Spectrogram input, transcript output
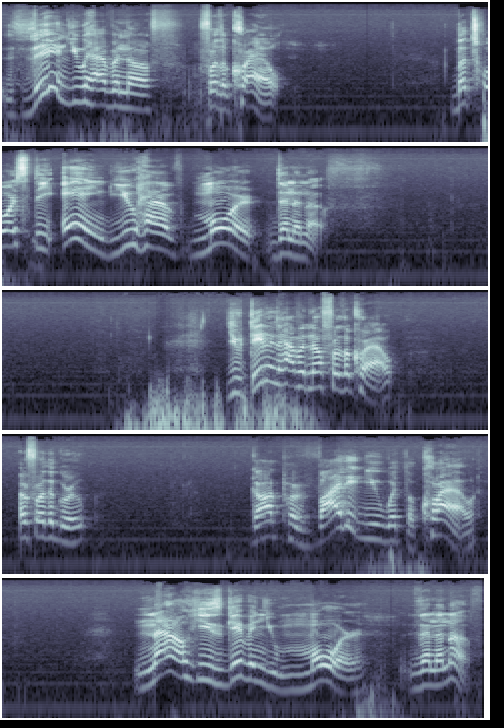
Then you have enough for the crowd. But towards the end, you have more than enough. You didn't have enough for the crowd or for the group. God provided you with the crowd. Now He's giving you more than enough.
